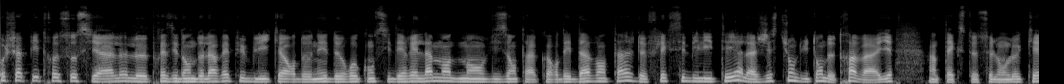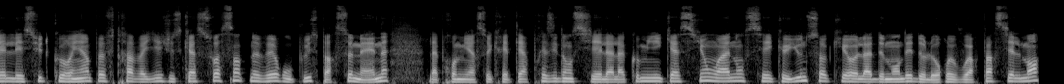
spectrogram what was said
Au chapitre social, le président de la République a ordonné de reconsidérer l'amendement visant à accorder davantage de flexibilité à la gestion du temps de travail, un texte selon lequel les Sud-Coréens peuvent travailler jusqu'à 69 heures ou plus par semaine. La première secrétaire présidentielle à la communication a annoncé que Yoon Suk-yeol a demandé de le revoir partiellement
